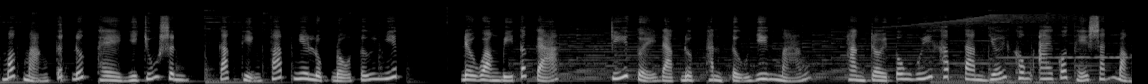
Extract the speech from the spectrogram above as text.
Mất mạng tích đức thề vì chúng sinh, Các thiện Pháp như lục độ tứ nhiếp, Đều hoàn bị tất cả. Trí tuệ đạt được thành tựu viên mãn, Hàng trời tôn quý khắp tam giới không ai có thể sánh bằng.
